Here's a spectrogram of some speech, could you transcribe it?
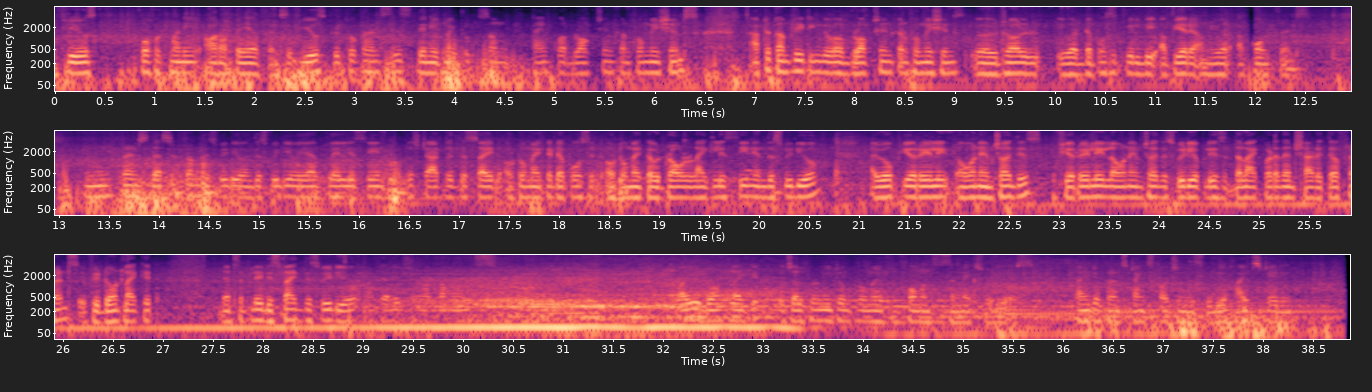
if you use perfect money or a Payeer friends if you use cryptocurrencies then it might take some time for blockchain confirmations. After completing your blockchain confirmations your withdrawal your deposit will be appear on your account friends. Mm, friends that's it from this video. In this video we have clearly seen how to start with the site how to make a deposit how to make a withdrawal likely seen in this video. I hope you really love and enjoy this. If you really love and enjoy this video please hit the like button and share it with your friends. If you don't like it then simply dislike this video. And tell it in your comments. Why you don't like it? Which helpful me to improve my performances in next videos. Thank you friends. Thanks for watching this video. Hype stating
